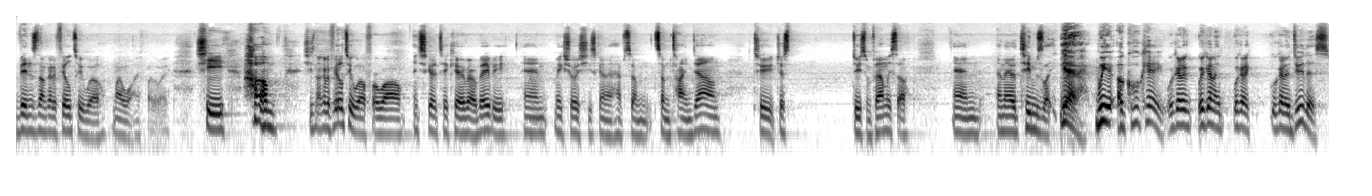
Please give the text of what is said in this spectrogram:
Vin's not going to feel too well. My wife, by the way, she um, she's not going to feel too well for a while, and she's going to take care of our baby and make sure she's going to have some some time down to just do some family stuff. And and their team's like, yeah, we okay. We're gonna we're gonna we're gonna we're gonna do this.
